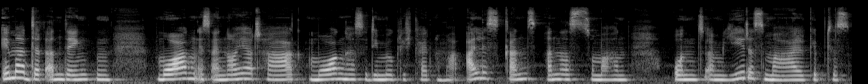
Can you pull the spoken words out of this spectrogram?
Immer daran denken, morgen ist ein neuer Tag, morgen hast du die Möglichkeit, nochmal alles ganz anders zu machen und ähm, jedes Mal gibt es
